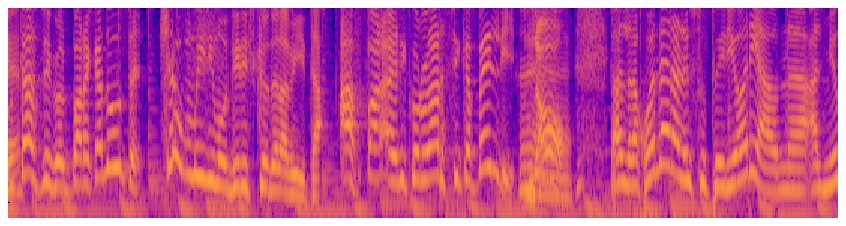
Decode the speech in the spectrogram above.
buttarsi col paracadute c'è un minimo di rischio della vita. A, fa- a ricolorarsi i capelli? Eh. No! Allora, quando ero alle superiori, un- al, mio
